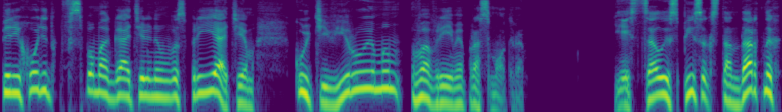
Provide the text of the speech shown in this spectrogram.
переходит к вспомогательным восприятиям, культивируемым во время просмотра. Есть целый список стандартных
